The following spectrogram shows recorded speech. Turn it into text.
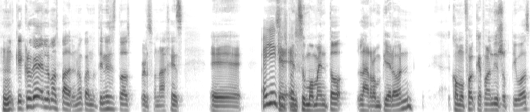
Que creo que es lo más padre, ¿no? Cuando tienes estos personajes eh, Ella que en su momento la rompieron, como fue, que fueron disruptivos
